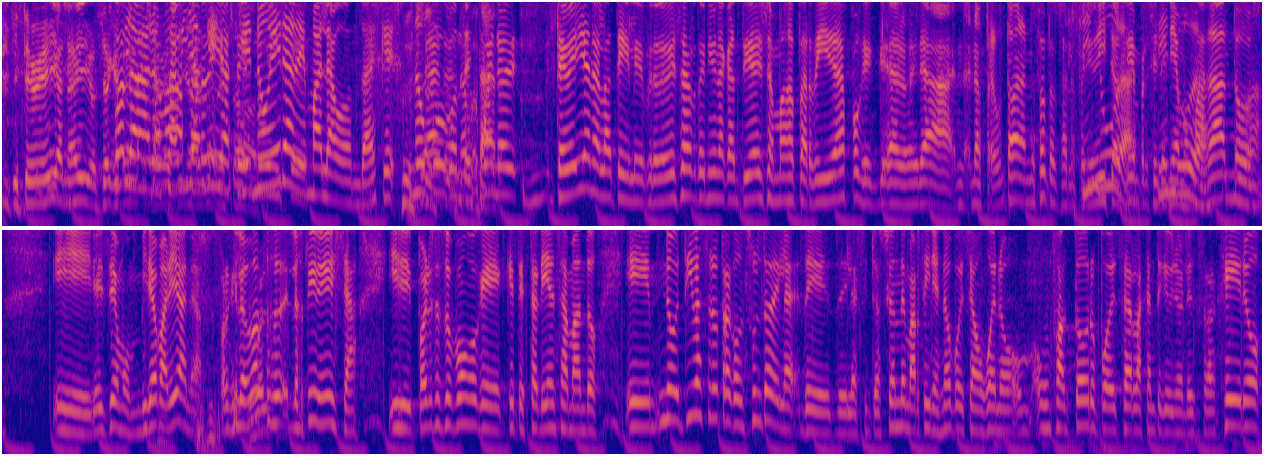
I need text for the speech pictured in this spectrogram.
Y te veían ahí, o sea que... te- Claro, sabía que, que que no era de mala onda, es que no Claro, puedo contestar. bueno, te veían a la tele, pero debes haber tenido una cantidad de llamadas perdidas porque, claro, era, nos preguntaban a nosotros, a los Sin periodistas, duda, siempre si teníamos duda, más sin datos. Y le decíamos, mira Mariana, porque los datos los tiene ella. Y por eso supongo que, que te estarían llamando. Eh, no, te iba a hacer otra consulta de la, de- de la situación de Martínez, ¿no? Porque decíamos, bueno, un, un factor puede ser la gente que vino del extranjero,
